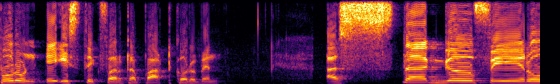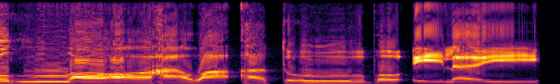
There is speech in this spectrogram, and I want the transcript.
পড়ুন, এই ইস্তিগফারটা পাঠ করবেন। আস্তাগফিরুল্লাহ ওয়া আতুবু ইলাইহি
